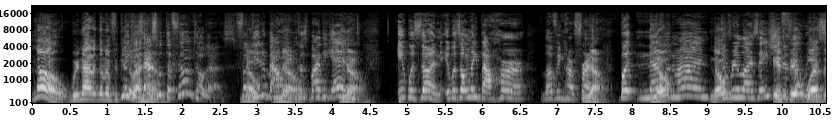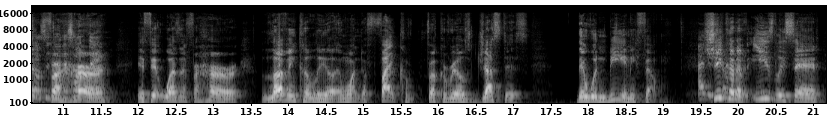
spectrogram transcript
no, we're not going to forget Because about that's what the film told us. No, Forget about no, him. Because by the end, no. it was done. It was only about her loving her friend. no. But never Nope. mind Nope. the realization if is it that we were supposed to do this whole her, thing. if it wasn't for her loving Khalil and wanting to fight for Khalil's justice, there wouldn't be any film. She could have easily said,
